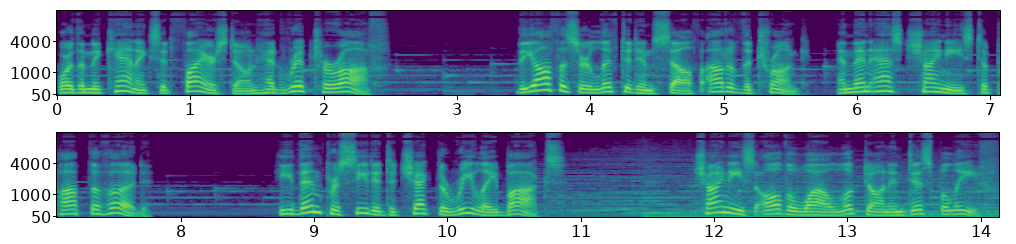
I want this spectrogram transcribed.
or the mechanics at Firestone had ripped her off. The officer lifted himself out of the trunk and then asked Chy-Niece to pop the hood. He then proceeded to check the relay box. Chy-Niece all the while looked on in disbelief.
